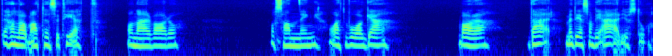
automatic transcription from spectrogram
Det handlar om autenticitet och närvaro och sanning och att våga vara där med det som vi är just då.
